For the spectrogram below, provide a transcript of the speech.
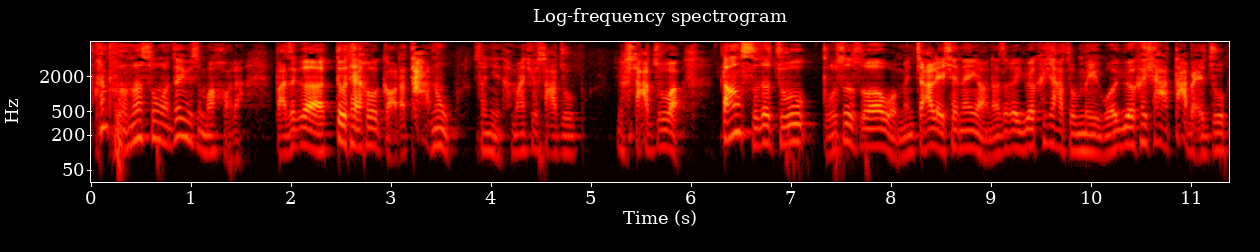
很普通的书嘛，这有什么好的？”把这个窦太后搞得大怒，说：“你他妈去杀猪！”要杀猪啊！当时的猪不是说我们家里现在养的这个约克夏猪，美国约克夏大白猪，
